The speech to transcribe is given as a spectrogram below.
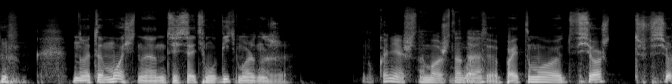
ну, это мощно. Ну, то есть этим убить можно же. Ну, конечно, можно, вот. да. Поэтому все, все,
